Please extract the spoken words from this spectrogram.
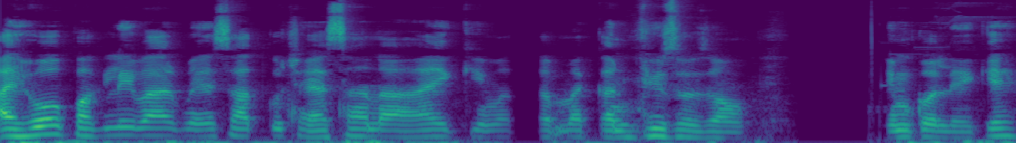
आई होप अगली बार मेरे साथ कुछ ऐसा ना आए कि मतलब मैं कंफ्यूज हो जाऊँ टीम को लेके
